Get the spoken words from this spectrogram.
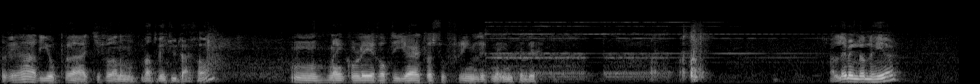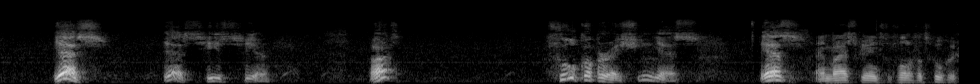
radiopraatje van hem... Wat weet u daarvan? Hmm, mijn collega op de Yard was zo vriendelijk me in te lichten. Is Limington here? Yes. Yes, he's here. What? Full cooperation, yes. Yes. En waarschuw in het vervolg wat vroeger.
